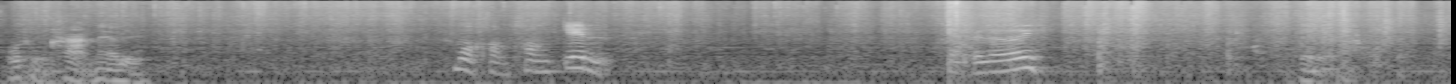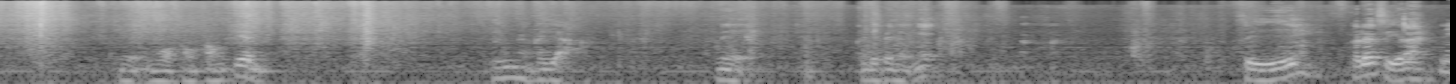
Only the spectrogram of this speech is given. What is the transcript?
โอ้ถุงขาดแน่เลย หมวกของคองเก้นแกะไปเลย นี่นี่หมวกของของเกี้ยนทิ้งถังขยะ นี่มันจะเป็นอย่างนี้ สีเขาเรียกสีอะไร เน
